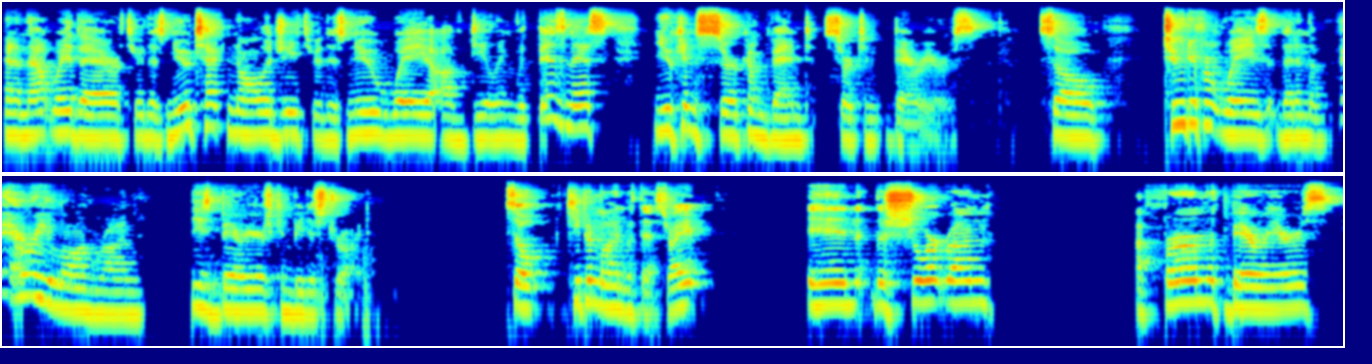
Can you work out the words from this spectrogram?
And in that way, there, through this new technology, through this new way of dealing with business, you can circumvent certain barriers. So, two different ways that in the very long run, these barriers can be destroyed. So keep in mind with this, right? In the short run, a firm with barriers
